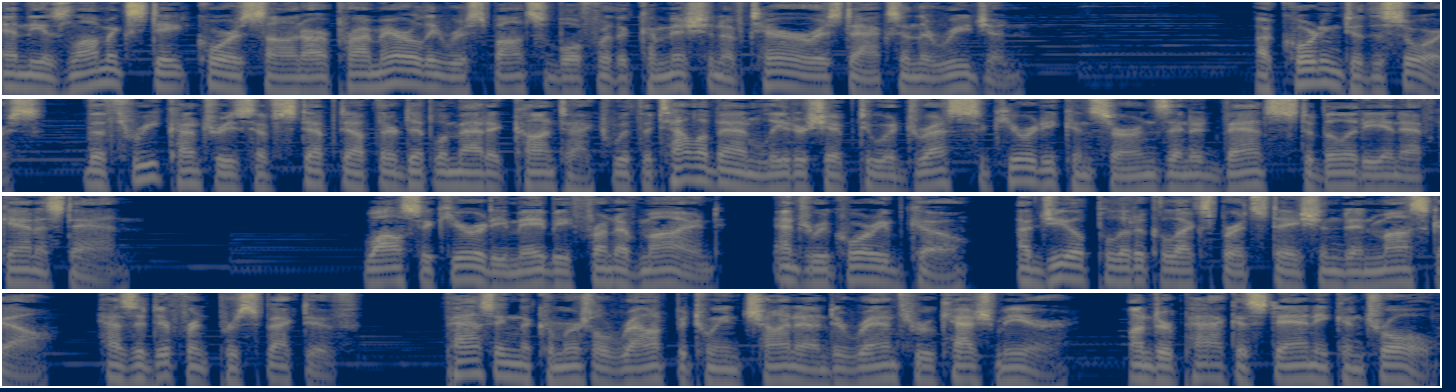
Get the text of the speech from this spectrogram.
and the Islamic State Khorasan are primarily responsible for the commission of terrorist acts in the region. According to the source, the three countries have stepped up their diplomatic contact with the Taliban leadership to address security concerns and advance stability in Afghanistan. While security may be front of mind, Andrew Korybko, a geopolitical expert stationed in Moscow, has a different perspective. Passing the commercial route between China and Iran through Kashmir, under Pakistani control,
